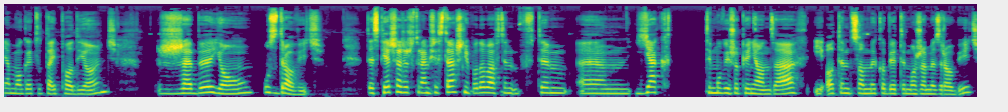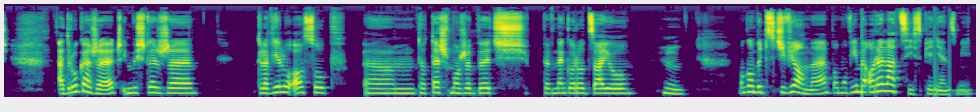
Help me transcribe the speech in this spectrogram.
ja mogę tutaj podjąć, żeby ją uzdrowić. To jest pierwsza rzecz, która mi się strasznie podoba w tym, w tym um, jak ty mówisz o pieniądzach i o tym, co my kobiety możemy zrobić. A druga rzecz, i myślę, że dla wielu osób to też może być pewnego rodzaju, hmm, mogą być zdziwione, bo mówimy o relacji z pieniędzmi.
